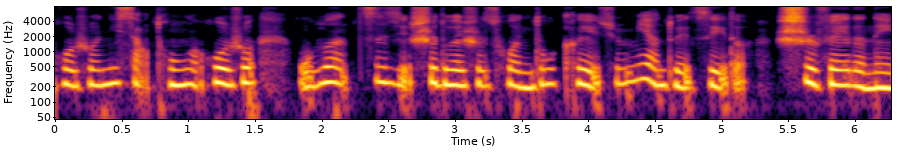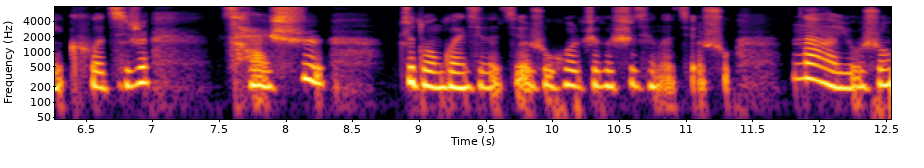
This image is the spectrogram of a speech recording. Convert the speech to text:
或者说你想通了，或者说无论自己是对是错，你都可以去面对自己的是非的那一刻，其实才是这段关系的结束，或者这个事情的结束。那有时候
